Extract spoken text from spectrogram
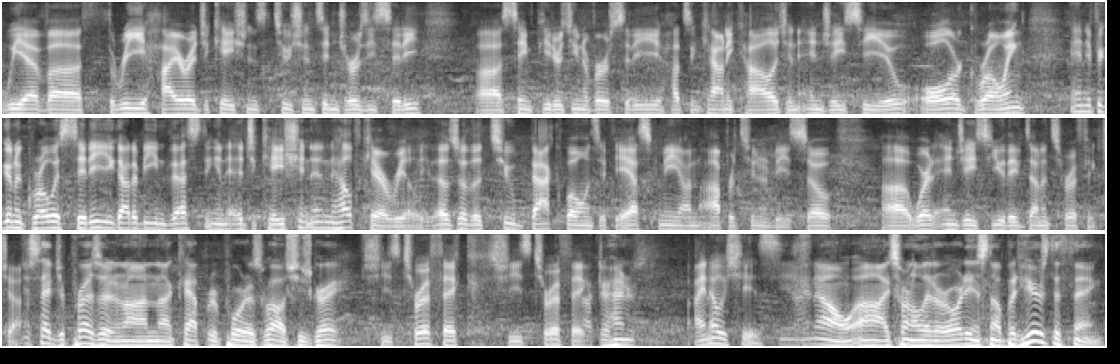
We have uh, three higher education institutions in Jersey City uh, St. Peter's University, Hudson County College, and NJCU. All are growing. And if you're going to grow a city, you got to be investing in education and healthcare, really. Those are the two backbones, if you ask me, on opportunities. So uh, we're at NJCU. They've done a terrific job. Just had your president on uh, Cap Report as well. She's great. She's terrific. She's terrific. Dr. Henderson. I know she is. Yeah, I know. Uh, I just want to let our audience know. But here's the thing.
